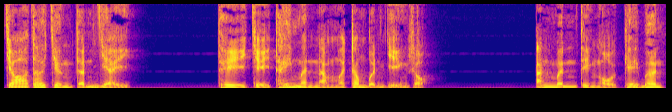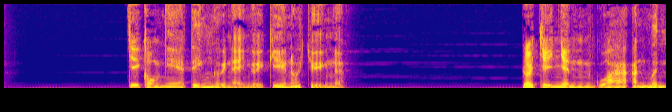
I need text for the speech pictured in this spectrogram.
Cho tới chừng tỉnh dậy, Thì chị thấy mình nằm ở trong bệnh viện rồi. Anh Minh thì ngồi kế bên. Chị còn nghe tiếng người này người kia nói chuyện nữa. Rồi chị nhìn qua anh Minh.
